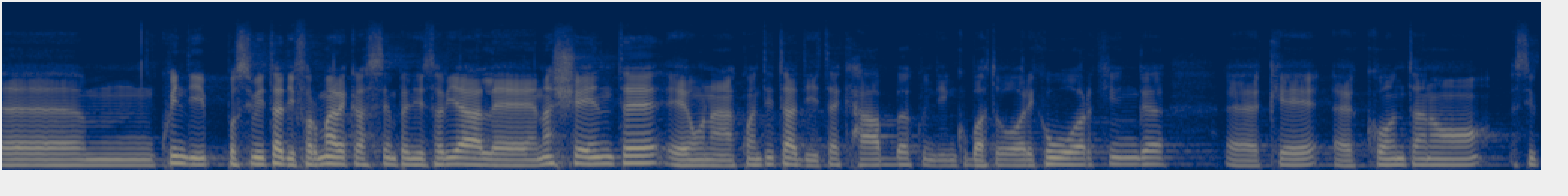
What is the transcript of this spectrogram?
Ehm, quindi possibilità di formare classe imprenditoriale nascente e una quantità di tech hub, quindi incubatori, co-working, eh, che eh, contano, si,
